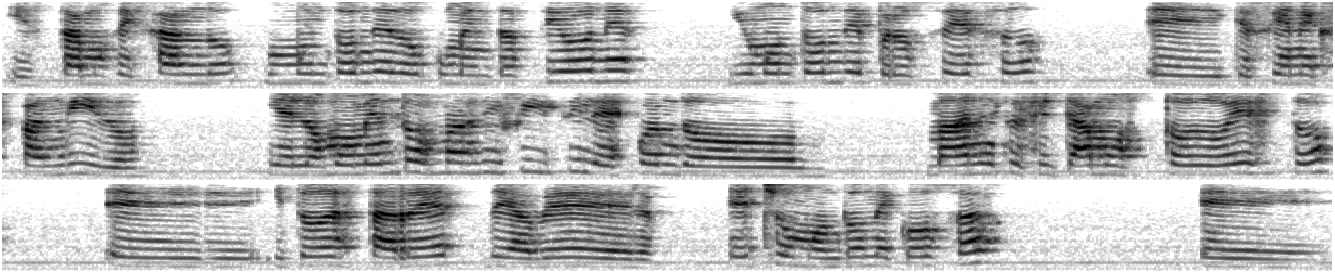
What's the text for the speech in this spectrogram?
y estamos dejando un montón de documentaciones y un montón de procesos eh, que se han expandido. Y en los momentos más difíciles es cuando más necesitamos todo esto y toda esta red de haber hecho un montón de cosas, eh,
